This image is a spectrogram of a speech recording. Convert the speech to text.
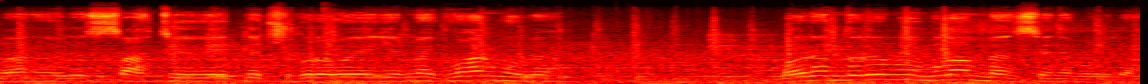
Lan öyle sahte hüviyetle Çukurova'ya girmek var mı be? Barındırır mıyım ulan ben seni burada?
